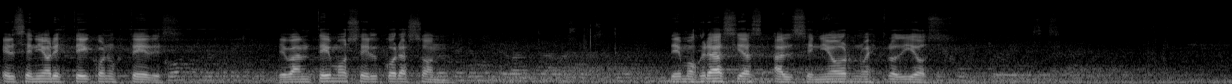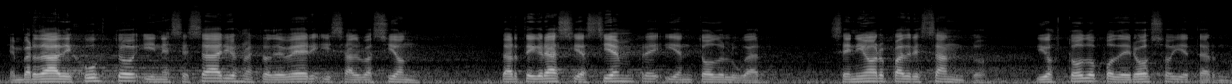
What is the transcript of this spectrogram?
El Señor esté con ustedes. Levantemos el corazón. Demos gracias al Señor nuestro Dios. En verdad es justo y necesario es nuestro deber y salvación, darte gracias siempre y en todo lugar Señor Padre Santo, Dios Todopoderoso y Eterno,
